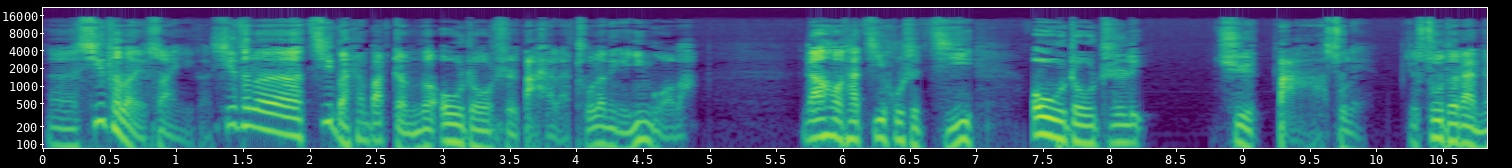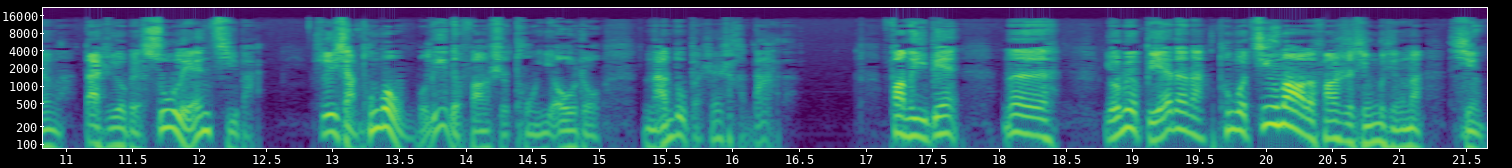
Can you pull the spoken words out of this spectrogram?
呃，希特勒也算一个。希特勒基本上把整个欧洲是打下来，除了那个英国吧，然后他几乎是集欧洲之力去打苏联，就苏德战争啊，但是又被苏联击败，所以想通过武力的方式统一欧洲，难度本身是很大的。放在一边，那有没有别的呢？通过经贸的方式行不行呢？行，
